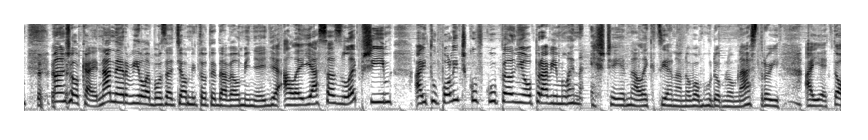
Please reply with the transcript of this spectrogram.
Manželka je na nervy, lebo zatiaľ mi to teda veľmi nejde, ale ja sa zlepším. Aj tú poličku v kúpeľni opravím, len ešte jedna lekcia na novom hudobnom nástroji a je to.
